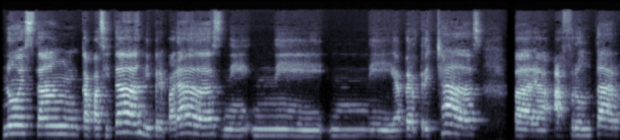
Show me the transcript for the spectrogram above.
no están capacitadas, ni preparadas, ni, ni, apertrechadas para afrontar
